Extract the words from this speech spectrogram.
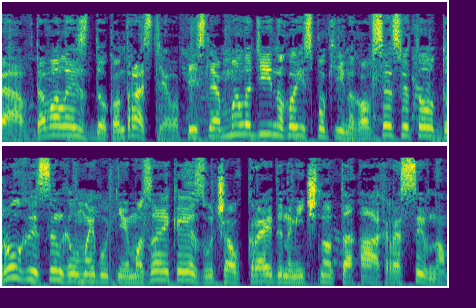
Ткачука вдавались до контрастів. Після мелодійного і спокійного всесвіту другий сингл майбутньої мозаїки звучав вкрай динамічно та агресивно.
